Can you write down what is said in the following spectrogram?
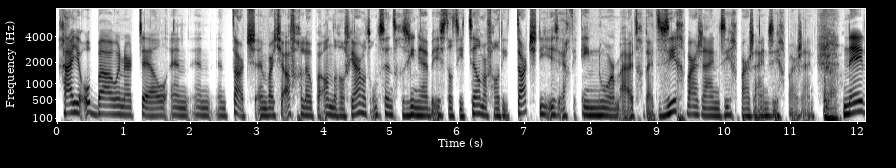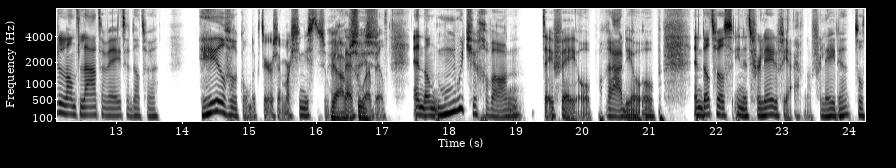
Ga je opbouwen naar tel en, en, en touch. En wat je afgelopen anderhalf jaar wat ontzettend gezien hebben, is dat die tel, maar vooral die touch, die is echt enorm uitgebreid. Zichtbaar zijn, zichtbaar zijn, zichtbaar zijn. ja. Nederland laten weten dat we heel veel conducteurs en machinisten zoeken, Ja, precies. bijvoorbeeld. En dan moet je gewoon tv op, radio op. En dat was in het verleden, of ja, eigenlijk het verleden, tot,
